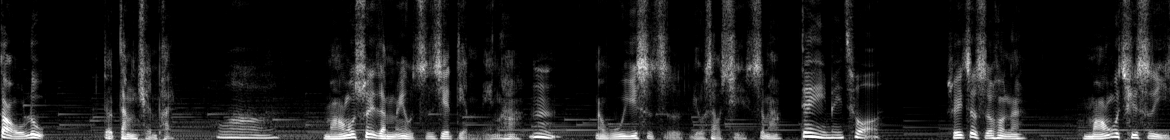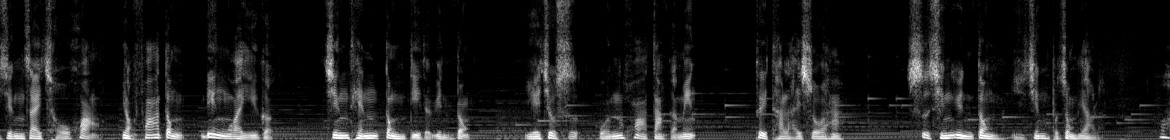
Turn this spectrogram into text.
道路的当权派。哇，毛虽然没有直接点名哈，嗯。那无疑是指刘少奇，是吗？对，没错。所以这时候呢，毛其实已经在筹划要发动另外一个惊天动地的运动，也就是文化大革命。对他来说，哈，四清运动已经不重要了。哇！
